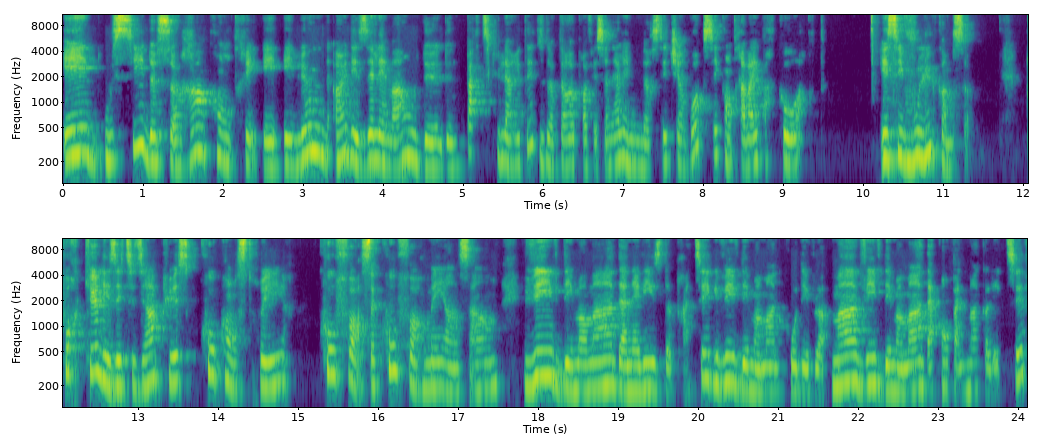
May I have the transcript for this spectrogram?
et aussi de se rencontrer. Et, et l'une, un des éléments ou d'une particularité du doctorat professionnel à l'Université de Sherbrooke, c'est qu'on travaille par cohorte. Et c'est voulu comme ça, pour que les étudiants puissent co-construire, se co-former ensemble, vivre des moments d'analyse de pratique, vivre des moments de co-développement, vivre des moments d'accompagnement collectif.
